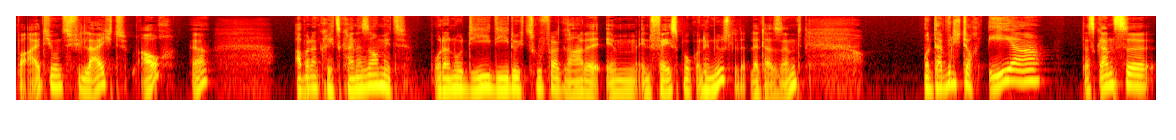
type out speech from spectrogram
bei iTunes vielleicht auch, ja. Aber dann kriegt es keine Sau mit oder nur die, die durch Zufall gerade im, in Facebook und im Newsletter sind. Und da würde ich doch eher das Ganze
